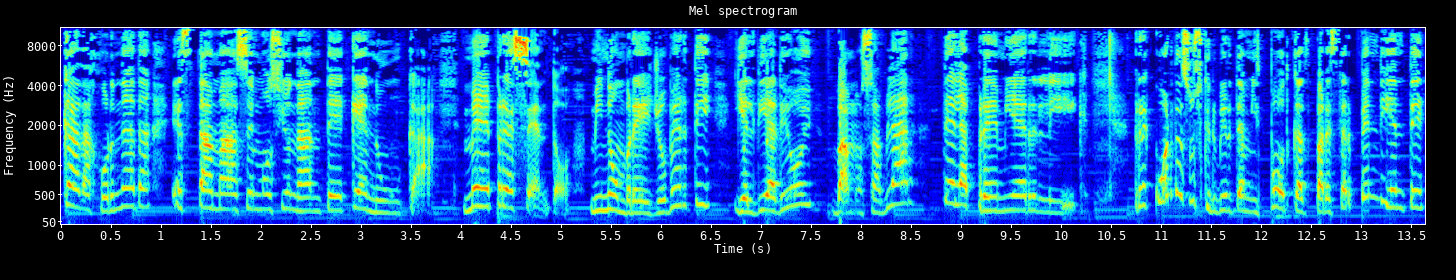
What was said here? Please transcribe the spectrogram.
cada jornada está más emocionante que nunca. Me presento, mi nombre es Gioberti y el día de hoy vamos a hablar de la Premier League. Recuerda suscribirte a mis podcasts para estar pendiente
